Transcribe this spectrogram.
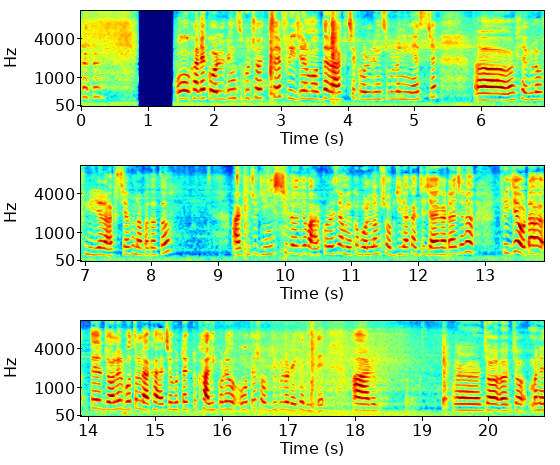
ও, ওখানে কোল্ড ড্রিঙ্কস গুছোচ্ছে ফ্রিজের মধ্যে রাখছে কোল্ড ড্রিঙ্কসগুলো নিয়ে এসছে। সেগুলো ফ্রিজে রাখছে এখন আপাতত। আর কিছু জিনিস ছিল, ওই যে বার করেছে, আমি ওকে বললাম, সবজি রাখার যে জায়গাটা আছে না ফ্রিজে ওটাতে জলের বোতল রাখা আছে, ওটা একটু খালি করে ওতে সবজিগুলো রেখে দিতে। আর মানে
